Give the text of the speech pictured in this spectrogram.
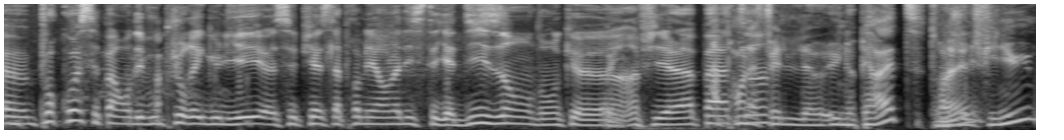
euh, pourquoi c'est pas un rendez-vous plus régulier euh, ces pièces? La première, on l'a dit, c'était il y a 10 ans, donc euh, Oui. un filet à la pâte. Après, on a fait le- une opérette, Trois jeunes filles nues.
